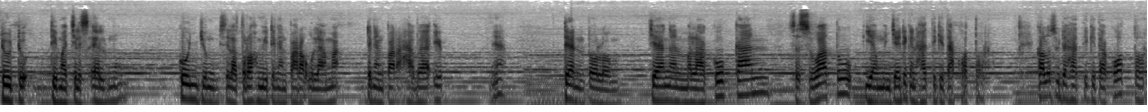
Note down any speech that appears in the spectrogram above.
duduk di majelis ilmu kunjung silaturahmi dengan para ulama, dengan para habaib, ya. Dan tolong jangan melakukan sesuatu yang menjadikan hati kita kotor. Kalau sudah hati kita kotor,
